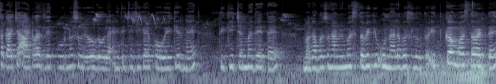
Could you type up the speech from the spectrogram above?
सकाळचे आठ वाजलेत पूर्ण सूर्य उगवला आणि त्याची जी काही कोवळी किरण आहेत ती किचनमध्ये येत आहेत. मगापासून आम्ही मस्तपैकी उन्हाला बसलो होतो. इतकं मस्त वाटतंय.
